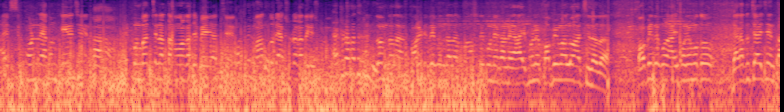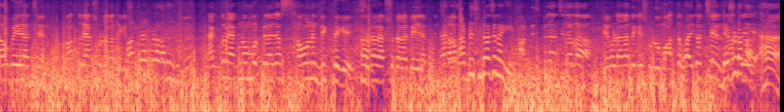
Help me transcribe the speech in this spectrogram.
টাইপ সি ফোন এখন কিনেছেন? হ্যাঁ, হ্যাঁ। হেডফোন পাচ্ছেন না তা আমার কাছে পেয়ে শুরু? মাত্র একশো টাকা থেকে শুরু। একশো টাকা থেকে? একদম দাদা কোয়ালিটি দেখুন দাদা মাল দেখুন এখানে। আইফোনের কপি মালও আছে দাদা। কপি দেখুন আইফোনের মতো দেখাতে চাইছেন তাও পেয়ে যাচ্ছেন। মাত্র একশো টাকা থেকে মাত্র একশো টাকা থেকে একদম এক নম্বর প্লেজার সাউন্ডের দিক থেকে সেটাও একশো টাকায় পেয়ে যাচ্ছে। একদম ডিসপ্লে আছে নাকি? আর ডিসপ্লে আছে দাদা। দেড়শো টাকা থেকে শুরু। মারতে ভয় করছেন? 150 টাকা? হ্যাঁ।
